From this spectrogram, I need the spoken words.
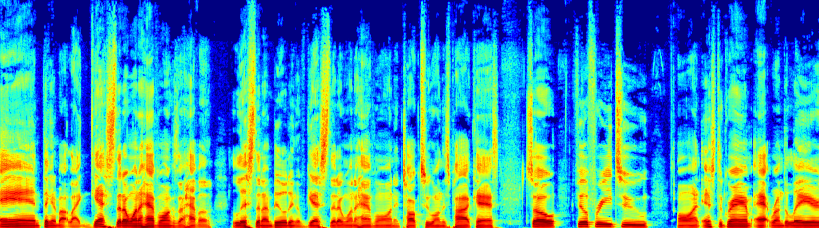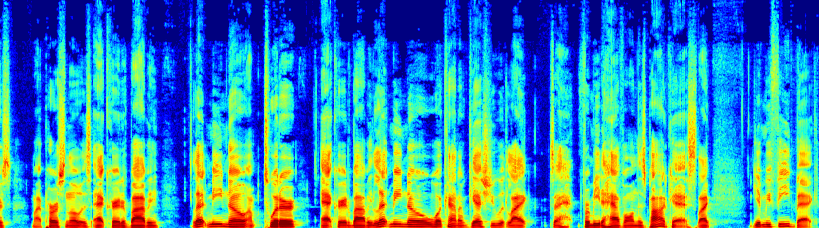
and thinking about like guests that I want to have on because I have a list that I'm building of guests that I want to have on and talk to on this podcast. So feel free to on Instagram at Run the Layers. My personal is at Creative Bobby. Let me know. I'm Twitter at Creative Bobby. Let me know what kind of guests you would like to for me to have on this podcast. Like, give me feedback.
